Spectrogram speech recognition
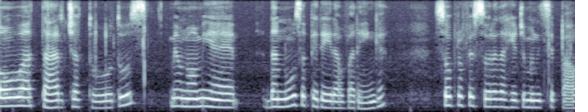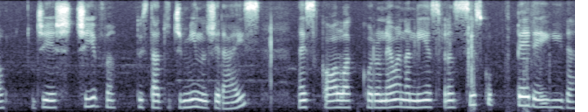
Boa tarde a todos. Meu nome é Danusa Pereira Alvarenga. Sou professora da Rede Municipal de Estiva do Estado de Minas Gerais, na Escola Coronel Ananias Francisco Pereira.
